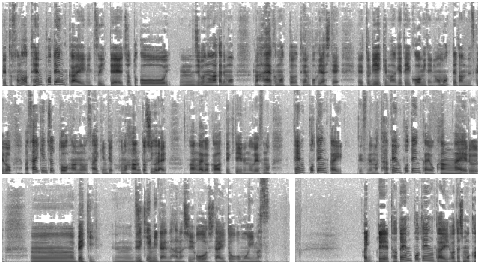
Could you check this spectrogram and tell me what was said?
えっと、その店舗展開について、ちょっとこう、うん、自分の中でも、まあ、早くもっと店舗増やして、えっと、利益も上げていこうみたいに思ってたんですけど、まあ、最近ちょっと、あの、最近というか、この半年ぐらい考えが変わってきているので、その、店舗展開ですね。まあ、多店舗展開を考える、うーん、べき、うん、時期みたいな話をしたいと思います。はい。で、多店舗展開、私も考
